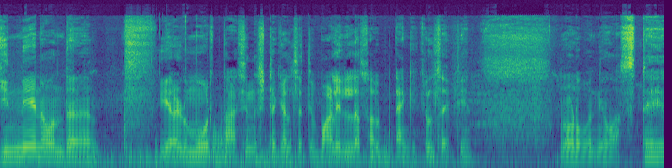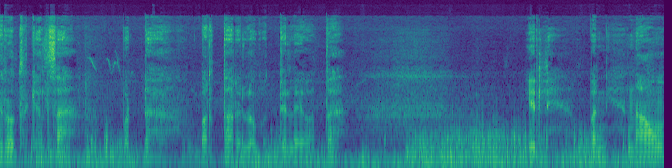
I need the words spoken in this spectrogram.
ಇನ್ನೇನು ಒಂದು ಎರಡು, ಮೂರು ತಾಸಿನಷ್ಟು ಕೆಲಸ ಐತಿ. ಭಾಳ ಇಲ್ಲ, ಸ್ವಲ್ಪ ಟ್ಯಾಂಕಿ ಕೆಲಸ ಐತಿ. ನೋಡ್ಬೋದು ನೀವು ಅಷ್ಟೇ ಇರೋದು ಕೆಲಸ. ಬಟ್ ಬರ್ತಾರಿಲ್ಲೋ ಗೊತ್ತಿಲ್ಲ ಇವತ್ತು. ಇರಲಿ, ಬನ್ನಿ. ನಾವು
